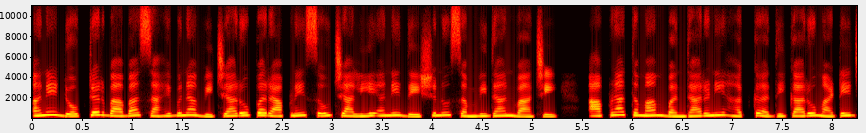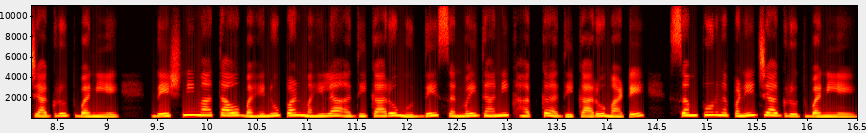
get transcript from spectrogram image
અને ડોક્ટર બાબા સાહેબના વિચારો પર આપણે સૌ ચાલીએ અને દેશનું સંવિધાન વાંચી આપણા તમામ બંધારણીય હક્ક અધિકારો માટે જાગૃત બનીએ. દેશની માતાઓ, બહેનો પણ મહિલા અધિકારો મુદ્દે સંવૈધાનિક હક્ક અધિકારો માટે સંપૂર્ણપણે જાગૃત બનીએ.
